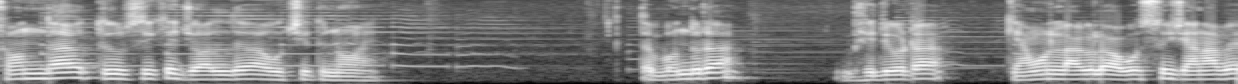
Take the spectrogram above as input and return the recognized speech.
সন্ধ্যায় তুলসীকে জল দেওয়া উচিত নয়। তো বন্ধুরা, ভিডিওটা কেমন লাগল অবশ্যই জানাবে।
